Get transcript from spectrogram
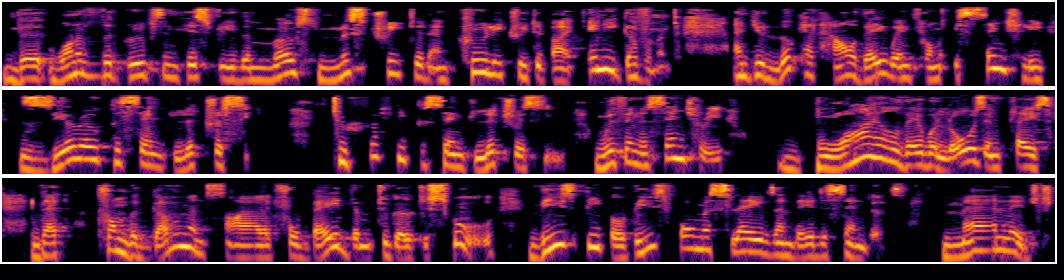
the, one of the groups in history the most mistreated and cruelly treated by any government. And you look at how they went from essentially 0% literacy to 50% literacy within a century while there were laws in place that from the government side forbade them to go to school, these people, these former slaves and their descendants managed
